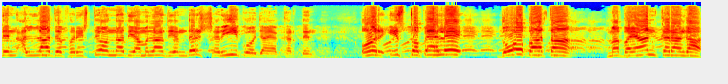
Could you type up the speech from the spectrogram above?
دن اللہ دے فرشتے اونا دے عملہ دے اندر شریک ہو جایا کر دن اور اس تو پہلے دو باتاں میں بیان کرانگا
